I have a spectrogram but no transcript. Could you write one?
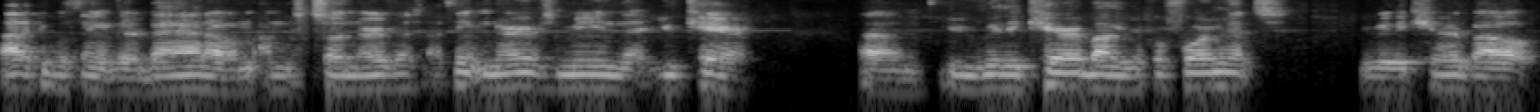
A lot of people think they're bad. I'm, I'm so nervous. I think nerves mean that you care. Um, you really care about your performance. You really care about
